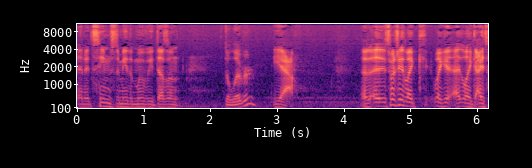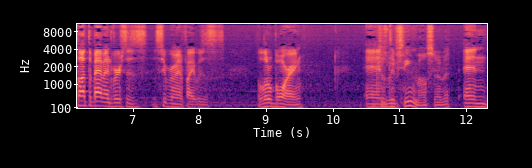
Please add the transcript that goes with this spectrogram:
and it seems to me the movie doesn't. Deliver. Yeah. Uh, Especially like like I- like I thought the Batman versus Superman fight was a little boring, Because we've seen most of it. and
